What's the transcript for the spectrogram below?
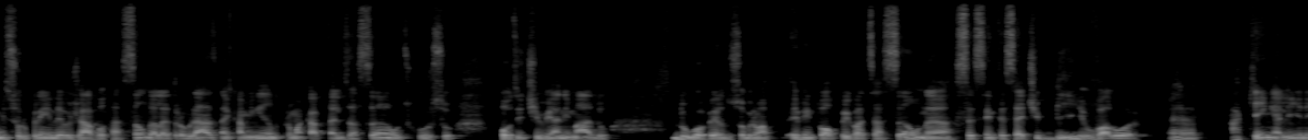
me surpreendeu já a votação da Eletrobras, né, caminhando para uma capitalização, o discurso positivo e animado do governo sobre uma eventual privatização, né, 67 bi, o valor é, aquém ali,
